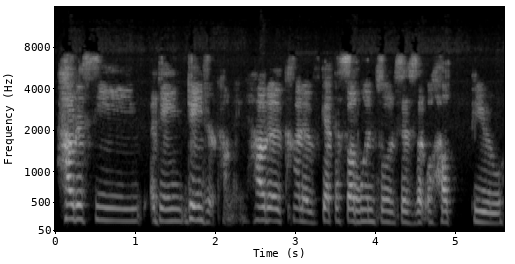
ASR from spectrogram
how to see a da- danger coming, how to kind of get the subtle influences that will help you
